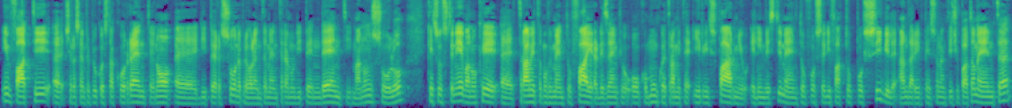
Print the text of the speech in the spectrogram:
Infatti eh, c'era sempre più questa corrente no, eh, di persone, prevalentemente erano dipendenti, ma non solo, che sostenevano che eh, tramite il movimento FIRE, ad esempio, o comunque tramite il risparmio e l'investimento, fosse di fatto possibile andare in pensione anticipatamente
